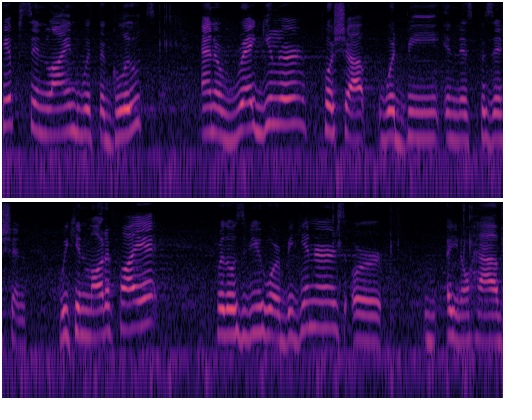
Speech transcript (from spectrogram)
hips in line with the glutes, and a regular push-up would be in this position. We can modify it for those of you who are beginners or you know have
